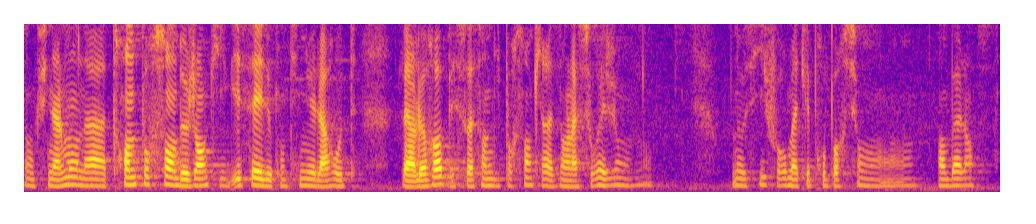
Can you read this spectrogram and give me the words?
Donc finalement, on a 30% de gens qui essayent de continuer la route vers l'Europe et 70% qui restent dans la sous-région. Nous aussi, il faut remettre les proportions en, en balance.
